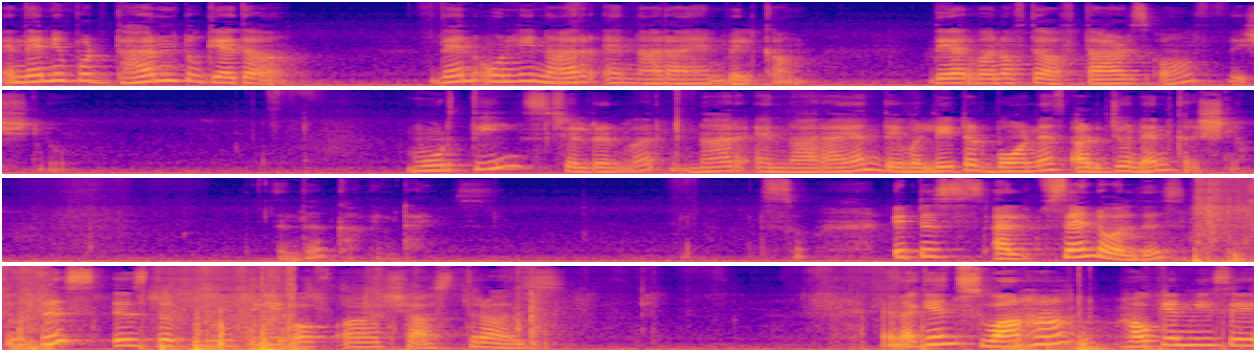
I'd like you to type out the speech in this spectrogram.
and then you put dharm together, then only Nar and Narayan will come. They are one of the avatars of Vishnu. Murti's children were Nar and Narayan. They were later born as Arjun and Krishna in the coming times. So it is, I'll send all this. So, this is the beauty of our Shastras. And again Swaha how can we say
